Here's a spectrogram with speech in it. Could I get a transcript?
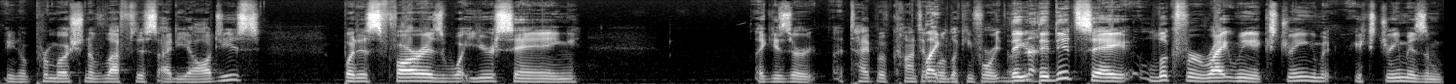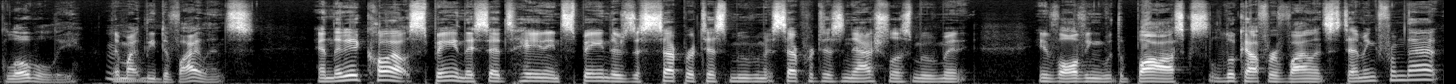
you know promotion of leftist ideologies. But as far as what you're saying, like, is there a type of content Like- we're looking for? They, no- they did say look for right wing extreme extremism globally that might Mhm. lead to violence, and they did call out Spain. They said, hey, in Spain there's a separatist movement, separatist nationalist movement involving with the Basques. Look out for violence stemming from that.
